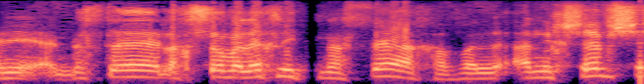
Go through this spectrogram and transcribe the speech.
אני אנסה לחשוב על איך להתנסח, אבל אני חושב ש...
